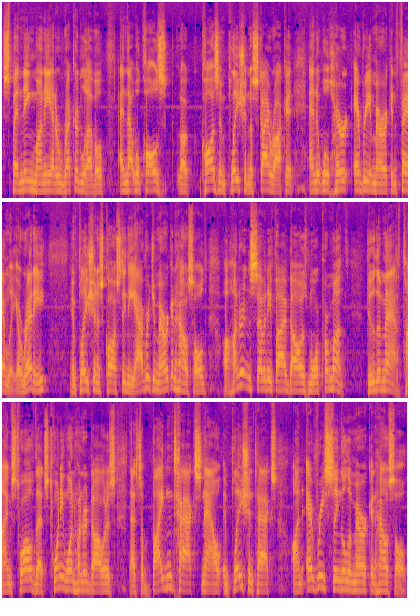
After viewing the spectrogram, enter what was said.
spending money at a record level, and that will cause uh, cause inflation to skyrocket, and it will hurt every American family. Already, inflation is costing the average American household $175 more per month. Do the math. Times 12, that's $2,100. That's a Biden tax now, inflation tax, on every single American household.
